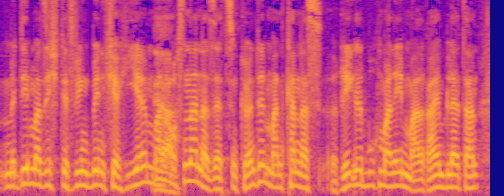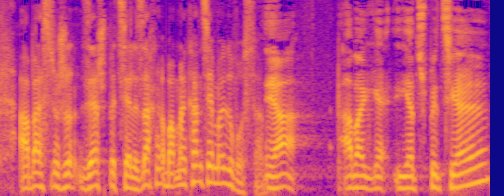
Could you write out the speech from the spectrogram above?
mit dem man sich, deswegen bin ich ja hier, mal Ja. auseinandersetzen könnte. Man kann das Regelbuch mal eben mal reinblättern, aber das sind schon sehr spezielle Sachen, aber man kann es ja mal gewusst haben. Ja, aber je- jetzt speziell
